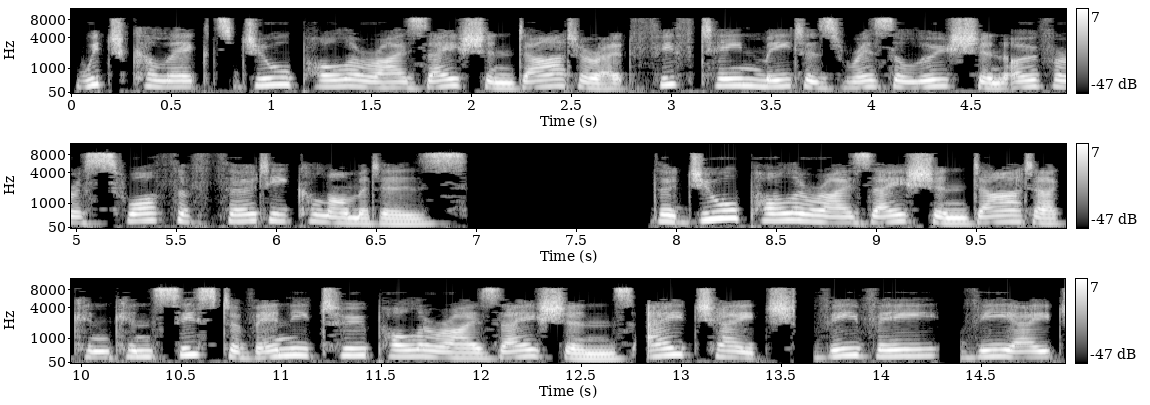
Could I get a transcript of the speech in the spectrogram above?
which collects dual polarization data at 15 meters resolution over a swath of 30 kilometers. The dual polarization data can consist of any two polarizations HH, VV, VH,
